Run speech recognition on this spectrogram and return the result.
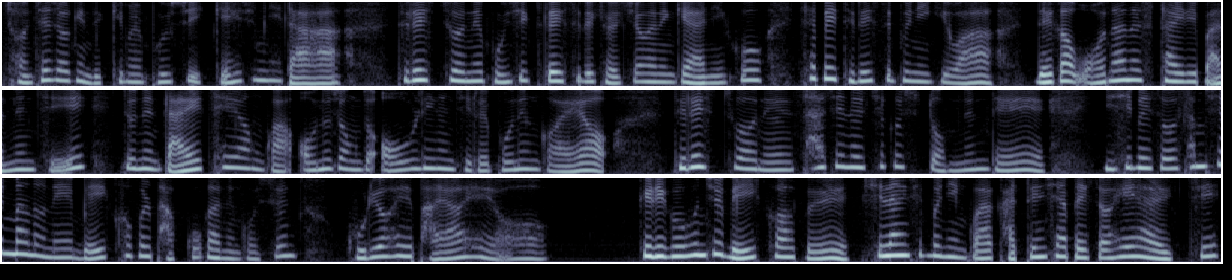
전체적인 느낌을 볼 수 있게 해줍니다. 드레스 투어는 본식 드레스를 결정하는 게 아니고 샵의 드레스 분위기와 내가 원하는 스타일이 맞는지 또는 나의 체형과 어느 정도 어울리는지를 보는 거예요. 드레스 투어는 사진을 찍을 수도 없는데 20에서 30만 원의 메이크업을 받고 가는 것은 고려해 봐야 해요. 그리고 혼주 메이크업을 신랑 신부님과 같은 샵에서 해야 할지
